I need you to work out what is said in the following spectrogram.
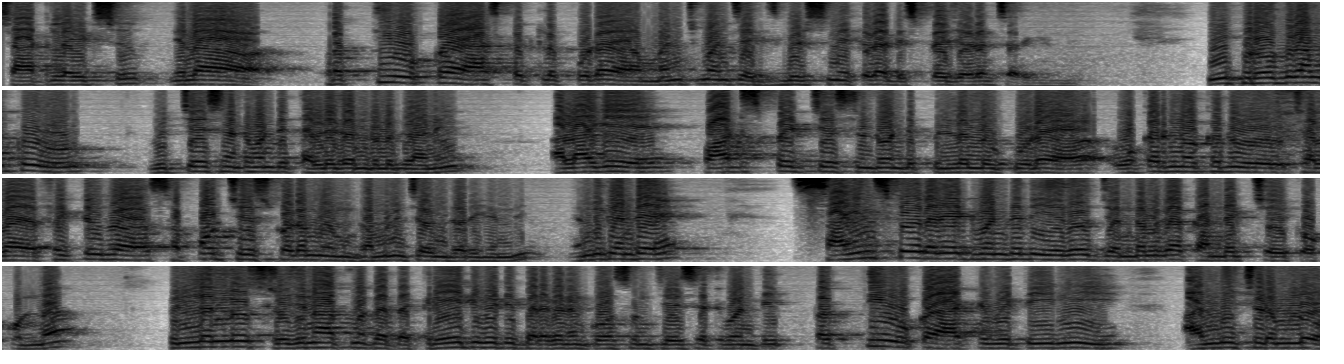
శాటిలైట్స్ ఇలా ప్రతి ఒక్క ఆస్పెక్ట్లో కూడా మంచి మంచి ఎగ్జిబిట్స్ని ఇక్కడ డిస్ప్లే చేయడం జరిగింది. ఈ ప్రోగ్రాంకు విచ్చేసినటువంటి తల్లిదండ్రులు కానీ అలాగే పార్టిసిపేట్ చేసినటువంటి పిల్లలు కూడా ఒకరినొకరు చాలా ఎఫెక్టివ్గా సపోర్ట్ చేసుకోవడం మేము గమనించడం జరిగింది. ఎందుకంటే సైన్స్ ఫేర్ అనేటువంటిది ఏదో జనరల్గా కండక్ట్ చేయకోకుండా పిల్లల్లో సృజనాత్మకత క్రియేటివిటీ పెరగడం కోసం చేసేటువంటి ప్రతి ఒక్క యాక్టివిటీని అందించడంలో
